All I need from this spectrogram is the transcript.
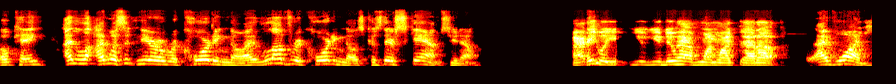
Okay, I lo- I wasn't near a recording though. I love recording those because they're scams. You know, Actually, you, you do have one like that up. I've won. I've.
